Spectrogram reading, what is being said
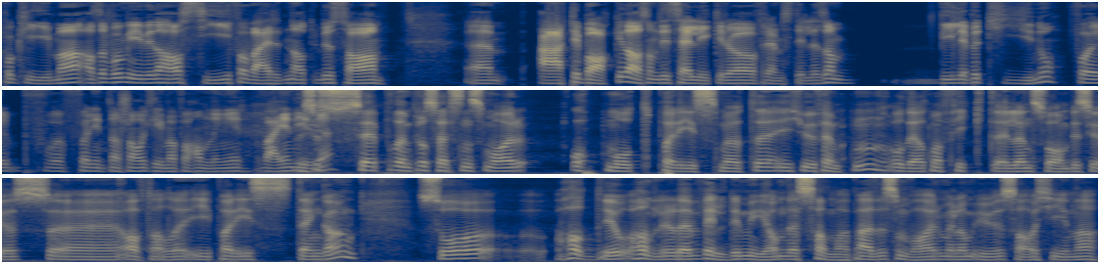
på, klima. altså Hvor mye vil det ha å si for verden at USA um, er tilbake, da, som de selv liker å fremstille som? Vil det bety noe for, for, for internasjonale klimaforhandlinger? Veien videre? Hvis du ser på den prosessen som var opp mot Paris-møtet i 2015, og det at man fikk til en så ambisiøs uh, avtale i Paris den gang, så jo, handler det veldig mye om det samarbeidet som var mellom USA og Kina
